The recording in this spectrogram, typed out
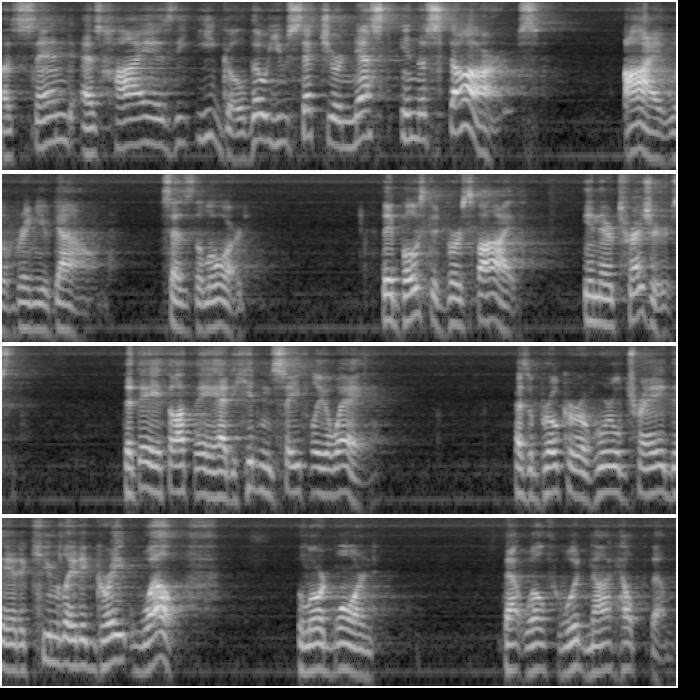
ascend as high as the eagle, though you set your nest in the stars, I will bring you down, says the Lord. They boasted, verse 5, in their treasures that they thought they had hidden safely away. As a broker of world trade, they had accumulated great wealth. The Lord warned that wealth would not help them.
